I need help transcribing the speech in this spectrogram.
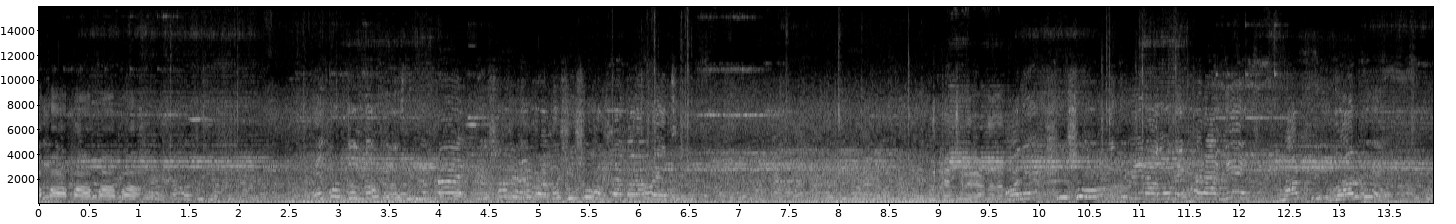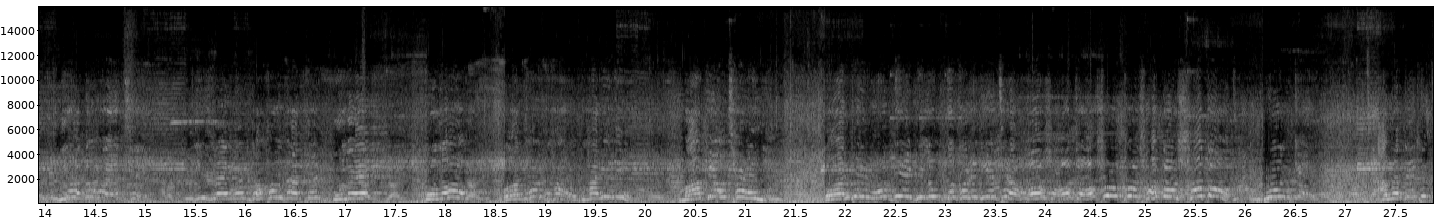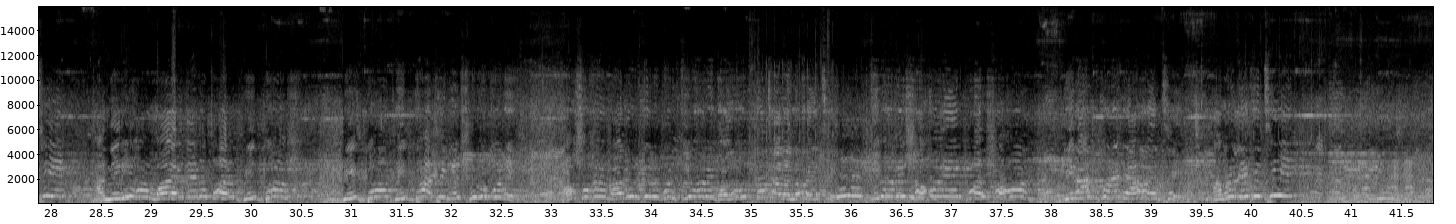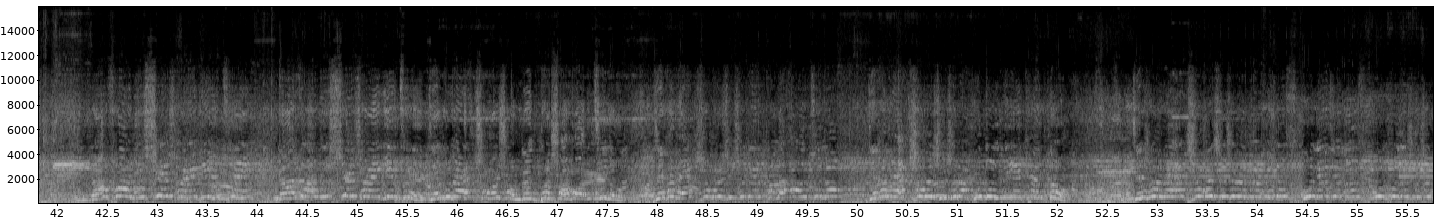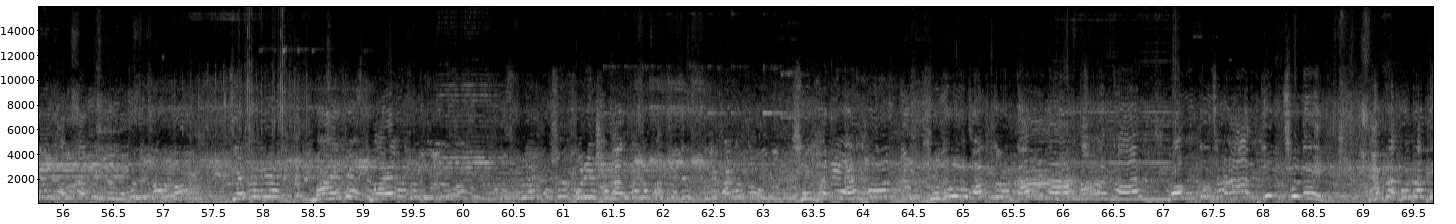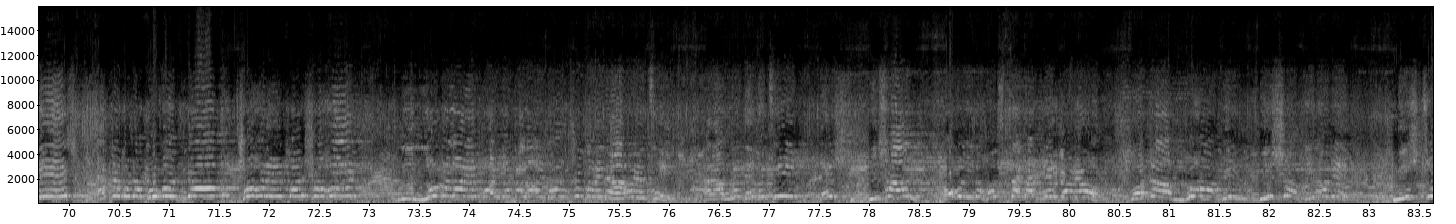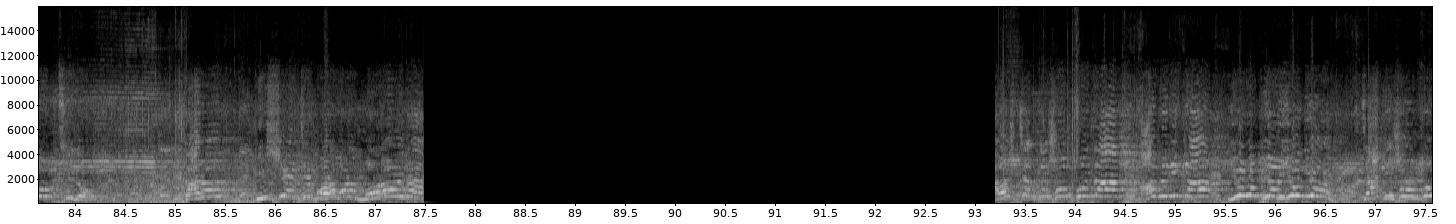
আপা আপা আপা আপা এই পর্যন্ত প্রায় ত্রিশ হাজারের মতো শিশু হত্যা করা হয়েছে অনেক শিশু পৃথিবীর আলো দেখার আগে মাতৃ গর্ভে নিহত হয়েছে। ইসরায়েলের দখলদারদের ভুলের কোনো গর্ভ ছাড়া নেই です。সভ্যতা আমেরিকা ইউরোপীয় ইউনিয়ন জাতিসংঘ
